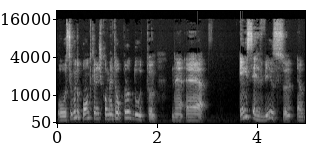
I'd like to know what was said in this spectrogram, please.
O segundo ponto que a gente comenta é o produto. Né? É, em serviço, é,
